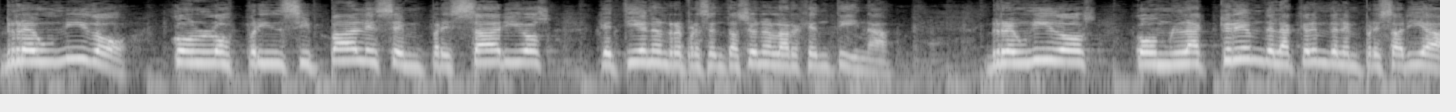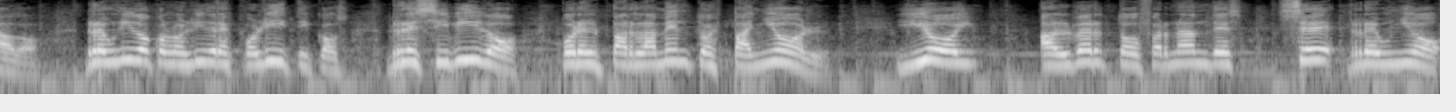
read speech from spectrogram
reunido con los principales empresarios que tienen representación en la Argentina, reunidos con la creme de la creme del empresariado, reunido con los líderes políticos, recibido por el Parlamento español. Y hoy Alberto Fernández se reunió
